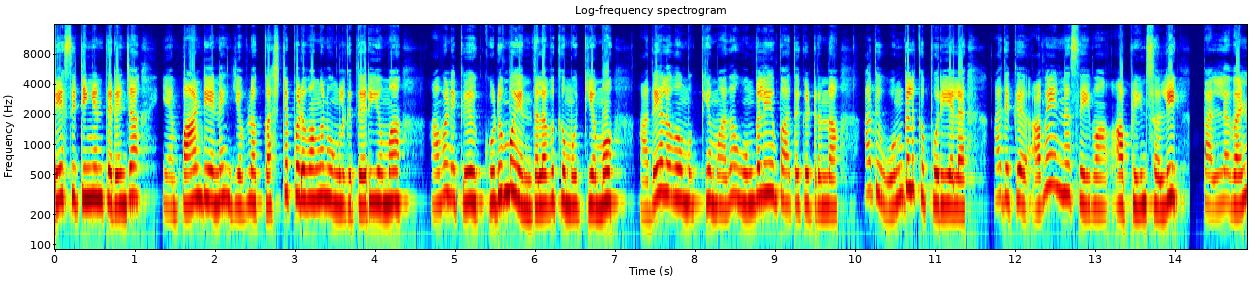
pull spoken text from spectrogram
பேசிட்டீங்கன்னு தெரிஞ்சால் என் பாண்டியனை எவ்வளோ கஷ்டப்படுவாங்கன்னு உங்களுக்கு தெரியுமா? அவனுக்கு குடும்பம் எந்த அளவுக்கு முக்கியமோ அதே அளவு முக்கியமாக தான் உங்களையும் பார்த்துக்கிட்டு இருந்தான். அது உங்களுக்கு புரியலை. அதுக்கு அவன் என்ன செய்வான் அப்படின்னு சொல்லி பல்லவன்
